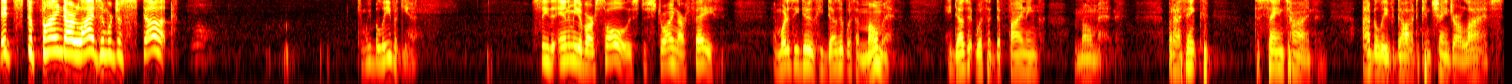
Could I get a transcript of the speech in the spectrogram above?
It's defined our lives and we're just stuck. Can we believe again? See, the enemy of our soul is destroying our faith. And what does he do? He does it with a moment, he does it with a defining moment. But I think at the same time, I believe God can change our lives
